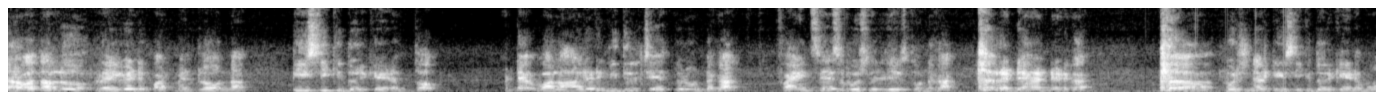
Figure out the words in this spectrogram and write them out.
తర్వాత వాళ్ళు రైల్వే డిపార్ట్మెంట్లో ఉన్న టీసీకి దొరికేయడంతో అంటే వాళ్ళు ఆల్రెడీ విధులు చేస్తూ ఉండగా ఫైన్స్ వేసి వసూలు చేస్తుండగా రెడ్ హ్యాండెడ్గా ఒరిజినల్ టీసీకి దొరికేయడము.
